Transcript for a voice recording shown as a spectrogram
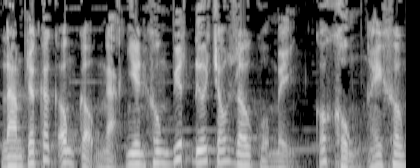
Làm cho các ông cậu ngạc nhiên không biết đứa cháu dâu của mình Có khủng hay không.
